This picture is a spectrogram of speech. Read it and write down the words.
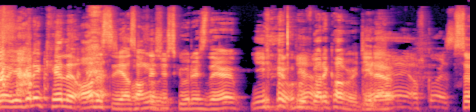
no, you're gonna kill it. Honestly, as long as your scooter's there, you, we've Yeah. got it covered. You yeah, know. yeah, of course So,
